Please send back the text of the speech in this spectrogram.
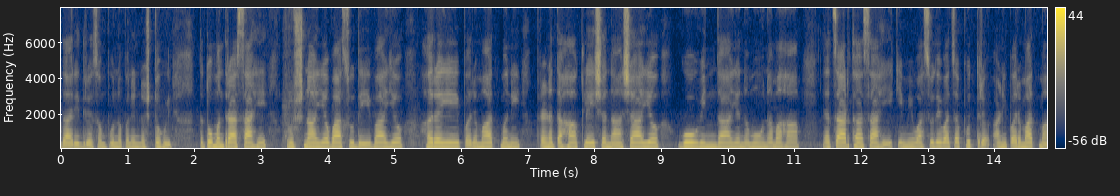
दारिद्र्य संपूर्णपणे नष्ट होईल. तर तो मंत्र असा आहे कृष्णाय वासुदेवाय हरये परमात्मने प्रणतः क्लेशनाशाय गोविंदाय नमो नमः. याचा अर्थ असा आहे की मी वासुदेवाचा पुत्र आणि परमात्मा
